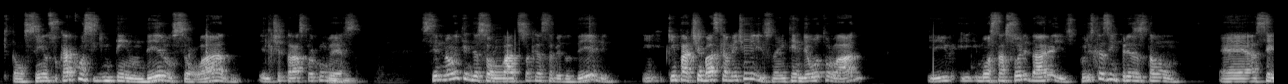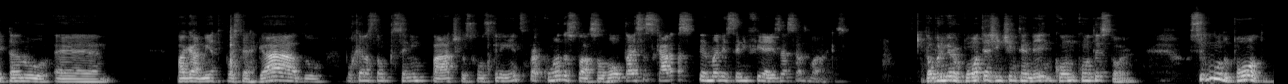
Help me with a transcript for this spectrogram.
que estão sendo. Se o cara conseguir entender o seu lado, ele te traz para a conversa. Uhum. Se ele não entender seu lado, só quer saber do dele, que empatia basicamente é isso, né? Entender o outro lado e, e mostrar solidário a isso. Por isso que as empresas estão é, aceitando é, pagamento postergado, porque elas estão sendo empáticas com os clientes para quando a situação voltar, esses caras permanecerem fiéis a essas marcas. Então, o primeiro ponto é a gente entender como conta a história. O segundo ponto,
